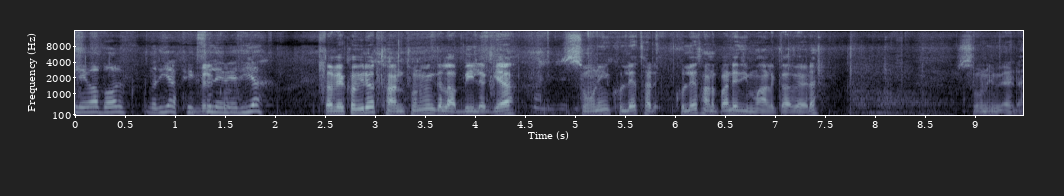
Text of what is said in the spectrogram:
ਲੇਵਾ ਬਹੁਤ ਵਧੀਆ ਫਿਕਸ। ਲੇਵੇ ਦੀ ਆ। ਤਾਂ ਵੇਖੋ ਵੀਰੇ ਥਣ ਥੁਣ ਵੀ ਗੁਲਾਬੀ ਲੱਗਿਆ। ਸੋਹਣੀ ਖੁੱਲੇ ਖੁੱਲੇ ਥਣ ਭਾਂਡੇ ਦੀ ਮਾਲਕਾ ਵੈੜ। ਸੋਹਣੀ ਵੈੜ।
